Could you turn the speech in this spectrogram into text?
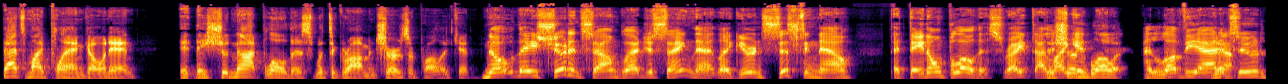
That's my plan going in. It, they should not blow this with DeGrom and Scherzer, probably, kid. No, they shouldn't, Sal. I'm glad you're saying that. Like you're insisting now that they don't blow this, right? I They like shouldn't it. blow it. I love the attitude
